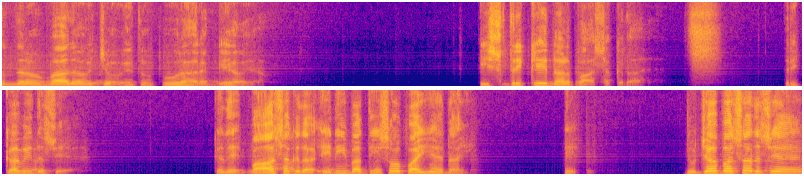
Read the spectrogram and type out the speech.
ਅੰਦਰੋਂ ਮਾਧਵ ਵਿੱਚ ਹੋਵੇ, ਤੂੰ ਪੂਰਾ ਰੰਗਿਆ ਹੋਇਆ। ਇਸ ਤਰੀਕੇ ਨਾਲ ਪਾ ਸਕਦਾ ਹੈ। ਤਰੀਕਾ ਵੀ ਦੱਸਿਆ ਕਹਿੰਦੇ ਪਾ ਸਕਦਾ, ਇਨੀ ਬਾਤੀ ਸੋ ਪਾਈ ਹੈ ਨਹੀਂ। ਦੂਜਾ ਪਾਸਾ ਦੱਸਿਆ ਹੈ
